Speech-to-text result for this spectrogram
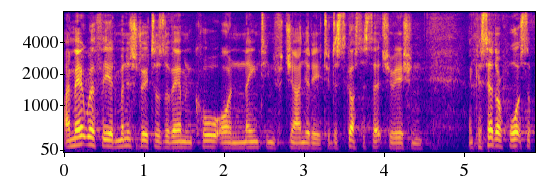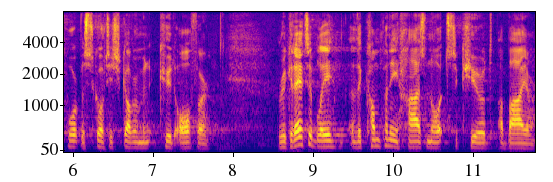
I met with the administrators of M&Co on 19th January to discuss the situation and consider what support the Scottish Government could offer. Regrettably, the company has not secured a buyer.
